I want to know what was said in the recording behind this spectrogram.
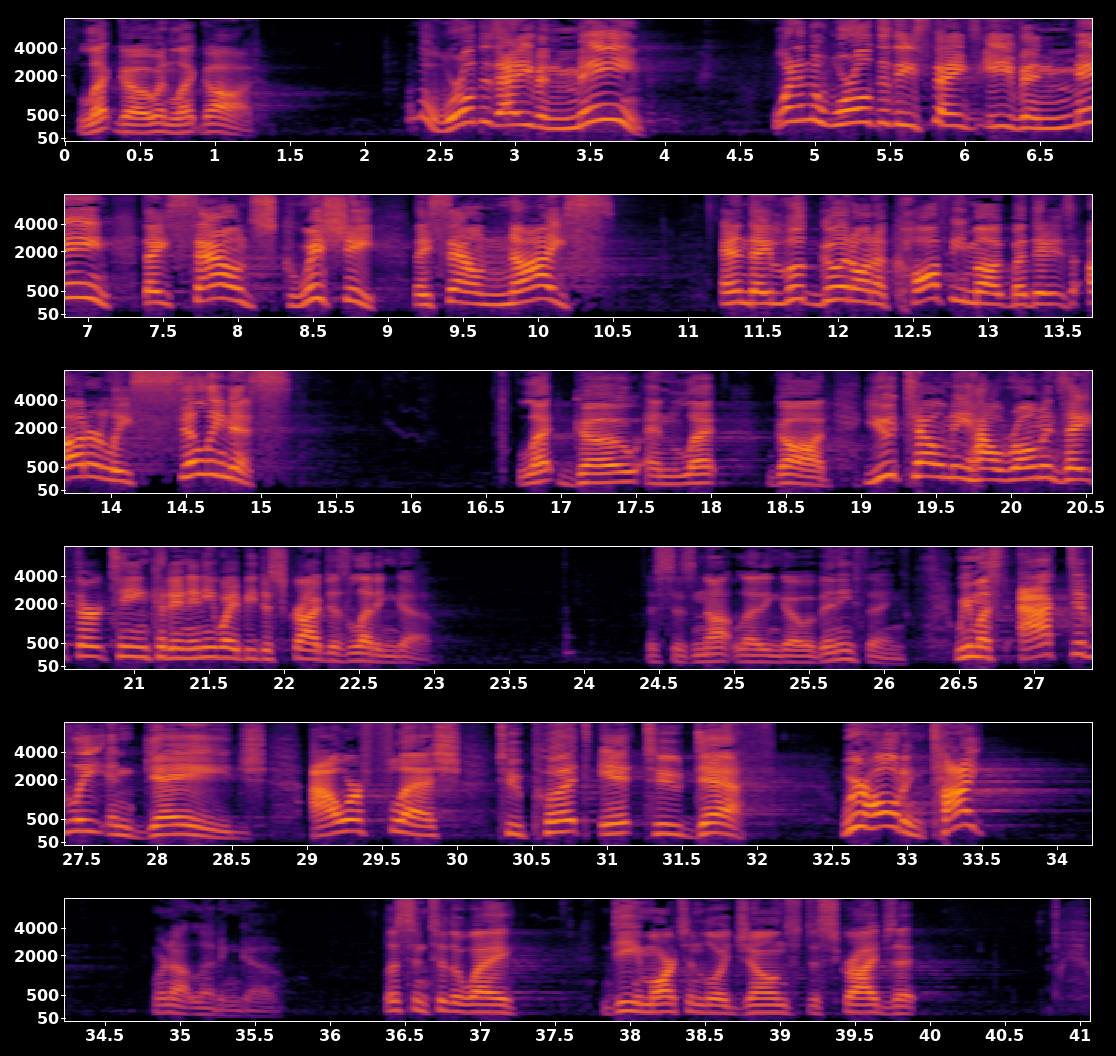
let go and let God. What in the world does that even mean? What in the world do these things even mean? They sound squishy, they sound nice, and they look good on a coffee mug, but it is utterly silliness. Let go and let God. You tell me how Romans 8:13 could in any way be described as letting go. This is not letting go of anything. We must actively engage our flesh to put it to death. We're holding tight. We're not letting go. Listen to the way D. Martyn Lloyd Jones describes it.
